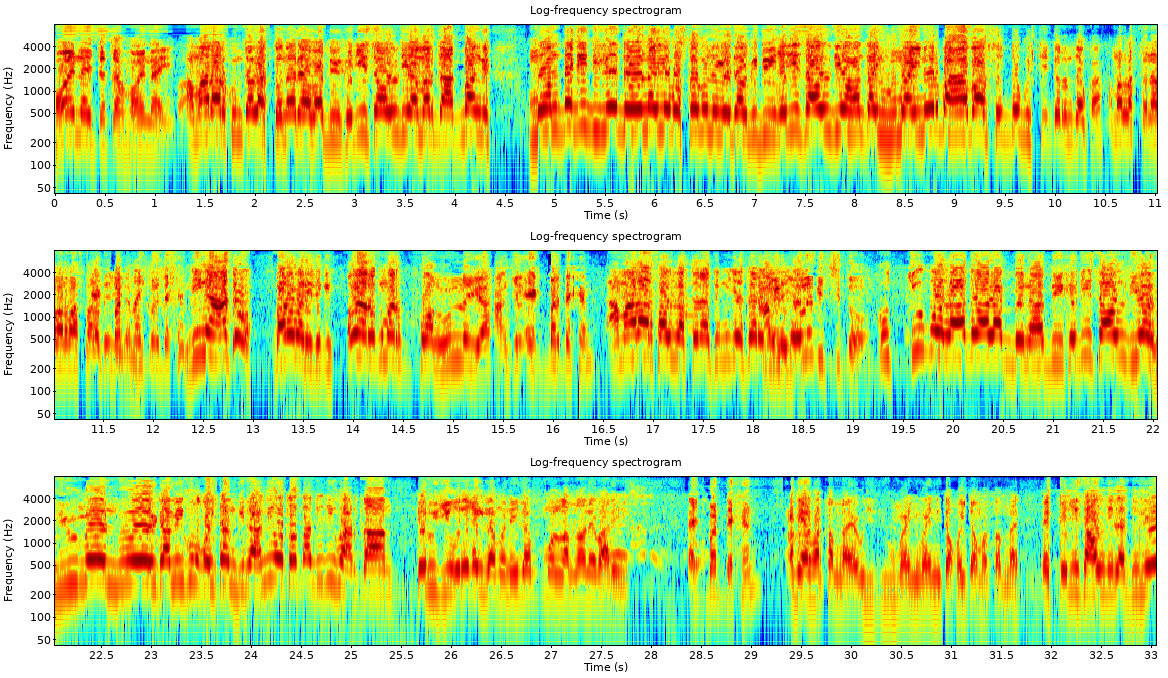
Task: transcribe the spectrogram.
হয় নাই চাচা হয় নাই। আমার আর কোনটা লাগতো না রে আবার দুই কেজি চাউল দিয়ে আমার দাঁত ভাঙে। মনটা কি দিলে দেও নাইলে বস্তা গুলো গিয়ে যাও কি দুই কেজি চাউল দিয়ে হন তাই হুমায়ুনের বা বা চোদ্দ গোষ্ঠী ধরন যাও কা আমার লাগতো না আমার মাছ মারা। দিনে আটো বারো বাড়ি থেকে। ওই আর তোমার ফোন হুন লইয়া আঙ্কেল একবার দেখেন। আমার আর চাউল লাগতো না তুমি যে স্যার আমি বলে দিচ্ছি তো। কুচ্ছু বলা দেওয়া লাগবে না দুই কেজি চাউল দিয়া হিউম্যান ওয়েট আমি কোন কইতাম গিলা আমি অতটা যদি পারতাম তে রুজি করে খাইলাম মানে বললাম না বাড়ি একবার দেখেন। আমি আর পারতাম না হুমাই নুমাই নিতে কইতাম পারতাম না। এক কেজি চাউল দিলা দিলে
